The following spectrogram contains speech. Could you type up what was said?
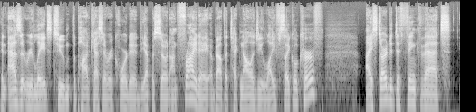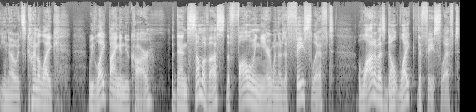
and as it relates to the podcast I recorded, the episode on Friday about the technology life cycle curve, I started to think that, you know, it's kind of like we like buying a new car, but then some of us, the following year, when there's a facelift, a lot of us don't like the facelift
